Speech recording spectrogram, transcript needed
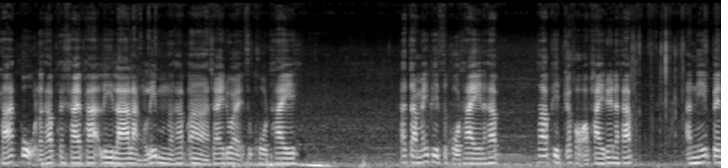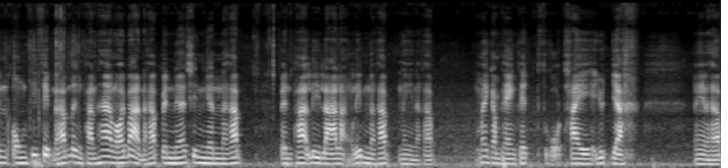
พระกุนะครับ คล้ายๆ พระลีลาหลังริมนะครับ อ่าใช่ด้วยสุโขทัยถ้าจำไม่ผิดสุโขทัยนะครับ ถ้าผิดก็ขออภัยด้วยนะครับ อันนี้เป็นองค์ที่สิบนะครับหนึ่งพันห้าร้อยบาทนะครับ เป็นเนื้อชิ้นเงินนะครับ เป็นพระลีลาหลังริมนะครับ นี่นะครับ ไม่กำแพงเพชรสุโขทัยอยุธยานี่นะครับ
